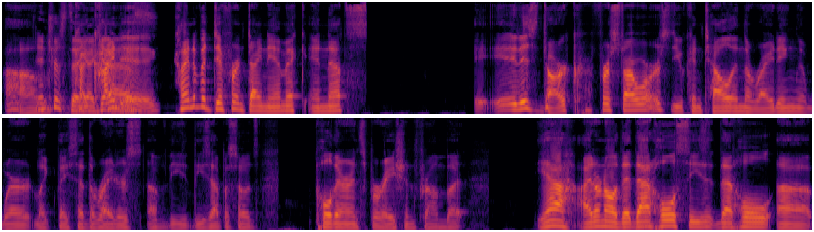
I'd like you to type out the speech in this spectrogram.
um, interesting. Kind of kind of a different dynamic, and that's it is dark for Star Wars. You can tell in the writing that where, like they said, the writers of the, these episodes pull their inspiration from. But yeah, I don't know that that whole season, that whole uh,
